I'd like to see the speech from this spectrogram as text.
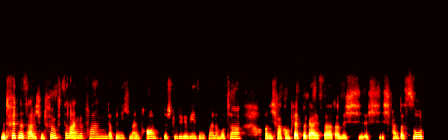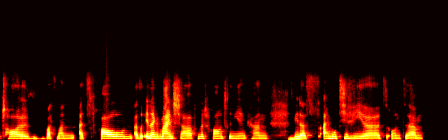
Mit Fitness habe ich mit 15 angefangen. Da bin ich in einem Frauenfitnessstudio gewesen mit meiner Mutter und ich war komplett begeistert. Also ich, ich, ich fand das so toll, was man als Frauen, also in der Gemeinschaft mit Frauen trainieren kann, mhm. wie das einen motiviert. Und ähm,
